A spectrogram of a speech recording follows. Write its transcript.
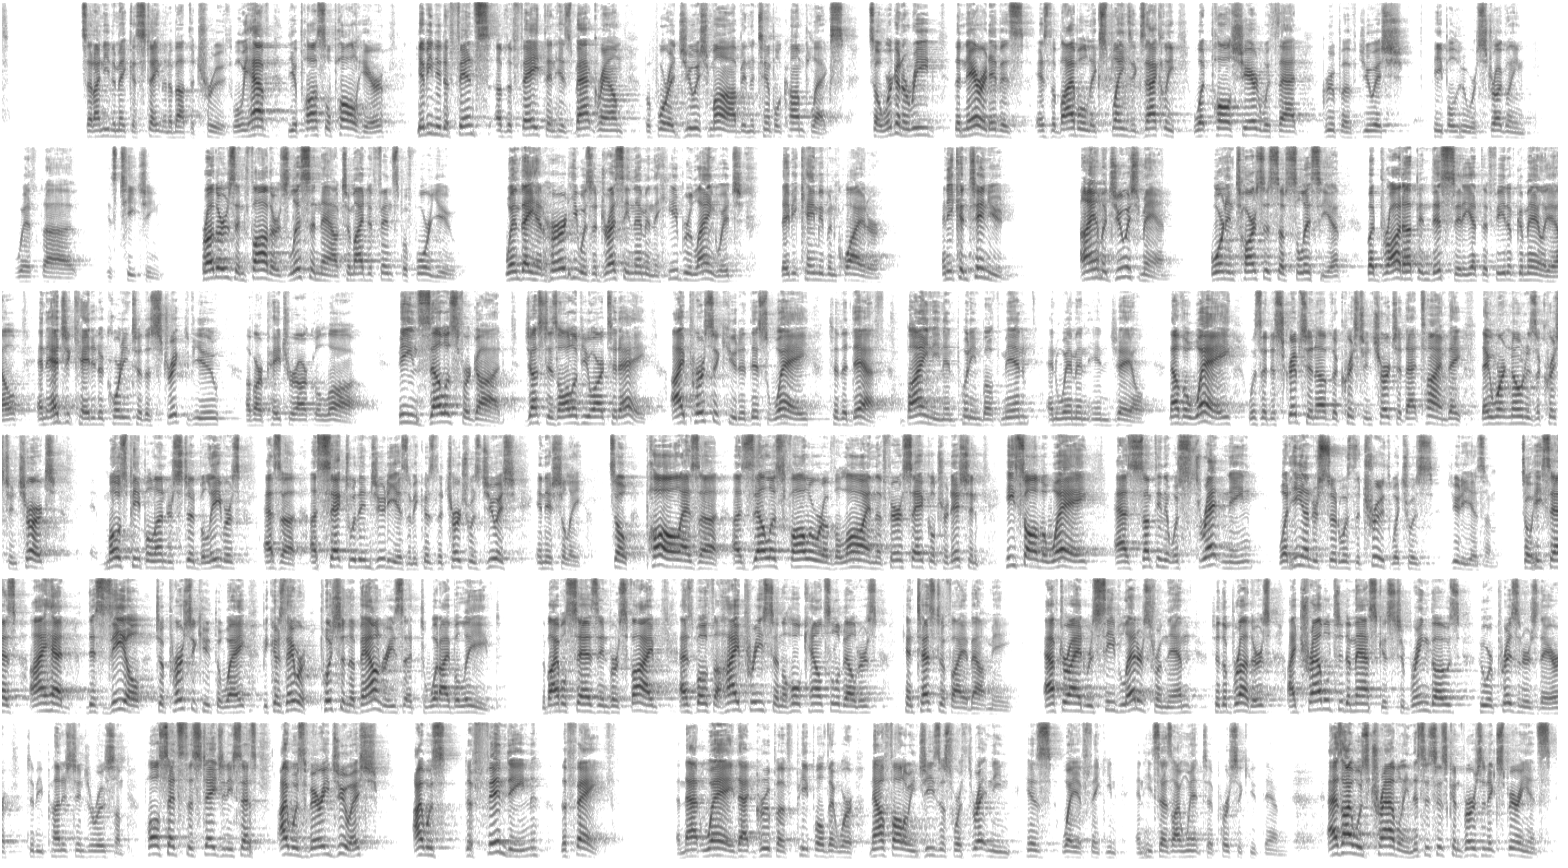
said, I need to make a statement about the truth. Well, we have the Apostle Paul here giving a defense of the faith and his background before a Jewish mob in the temple complex. So we're going to read the narrative as, as the Bible explains exactly what Paul shared with that group of Jewish people who were struggling with uh, his teaching. Brothers and fathers, listen now to my defense before you. When they had heard he was addressing them in the Hebrew language, they became even quieter. And he continued, I am a Jewish man, born in Tarsus of Cilicia, but brought up in this city at the feet of Gamaliel and educated according to the strict view of our patriarchal law. Being zealous for God, just as all of you are today, I persecuted this way to the death, binding and putting both men and women in jail. Now, the way was a description of the Christian church at that time. They, they weren't known as a Christian church, most people understood believers as a, a sect within Judaism because the church was Jewish initially. So, Paul, as a, a zealous follower of the law and the Pharisaical tradition, he saw the way as something that was threatening what he understood was the truth, which was Judaism. So he says, I had this zeal to persecute the way because they were pushing the boundaries to what I believed. The Bible says in verse 5 as both the high priest and the whole council of elders can testify about me. After I had received letters from them to the brothers, I traveled to Damascus to bring those who were prisoners there to be punished in Jerusalem. Paul sets the stage and he says, I was very Jewish. I was defending the faith. And that way, that group of people that were now following Jesus were threatening his way of thinking. And he says, I went to persecute them. As I was traveling, this is his conversion experience.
